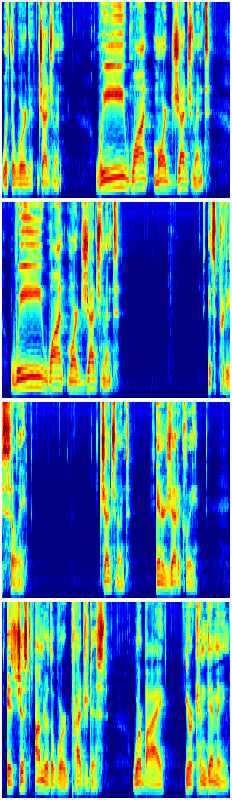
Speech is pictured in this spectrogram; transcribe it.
with the word judgment. We want more judgment. We want more judgment. It's pretty silly. Judgment, energetically, is just under the word prejudice, whereby you're condemning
